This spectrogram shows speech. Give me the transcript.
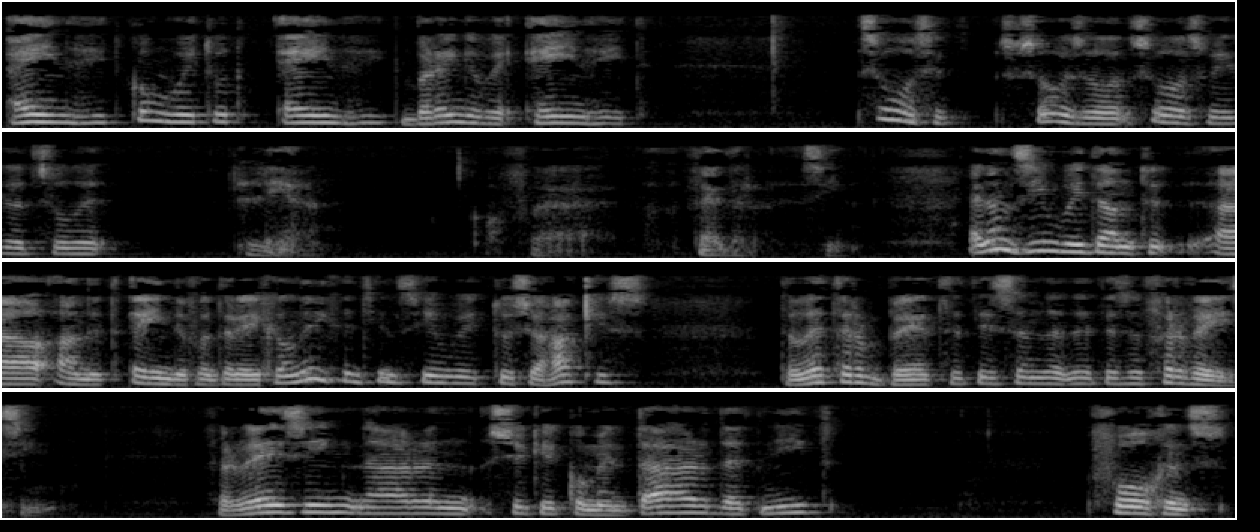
eenheid, komen wij tot eenheid, brengen we eenheid, zoals, het, zoals, wij dat zullen leren, of uh, verder zien. En dan zien we dan uh, aan het einde van de regel 19, zien we tussen hakjes de letter bet, het is een, het is een verwijzing. Verwijzing naar een stukje commentaar dat niet volgens,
